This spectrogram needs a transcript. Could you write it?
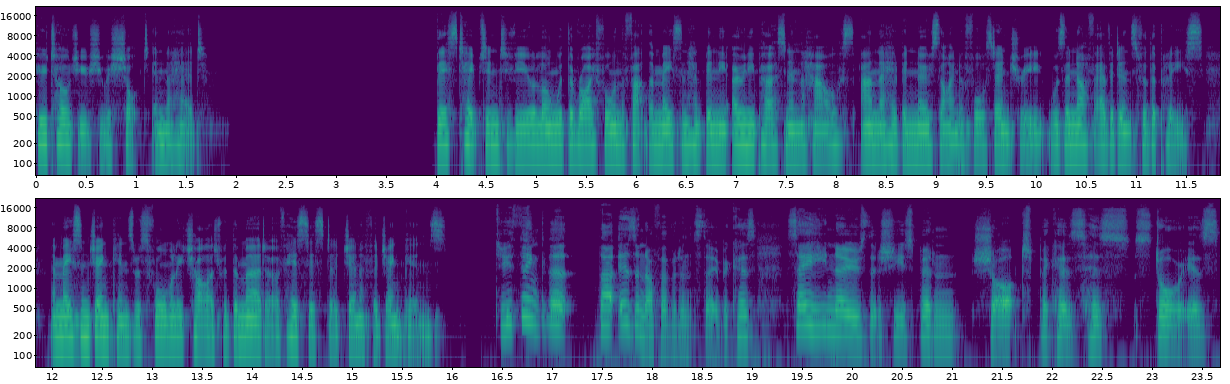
Who told you she was shot in the head? This taped interview, along with the rifle and the fact that Mason had been the only person in the house and there had been no sign of forced entry, was enough evidence for the police, and Mason Jenkins was formally charged with the murder of his sister, Jennifer Jenkins. Do you think that that is enough evidence, though? Because, say he knows that she's been shot because his story is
